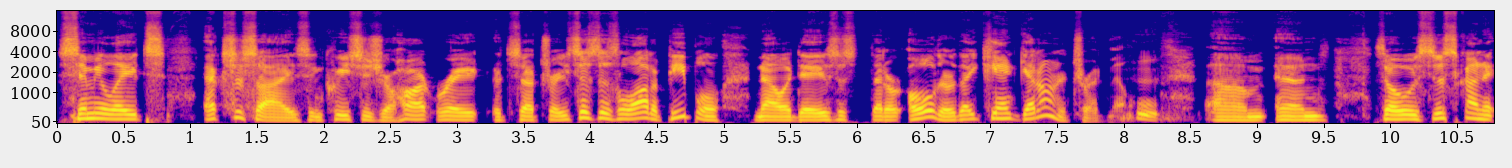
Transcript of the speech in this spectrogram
simulates exercise increases your heart rate etc he says there's a lot of people nowadays that are older they can't get on a treadmill. Hmm. um, and so it's just kind of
